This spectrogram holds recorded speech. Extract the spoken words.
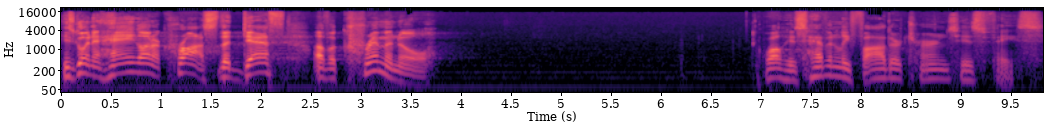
He's going to hang on a cross, the death of a criminal, while his heavenly Father turns his face.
